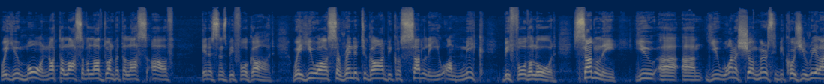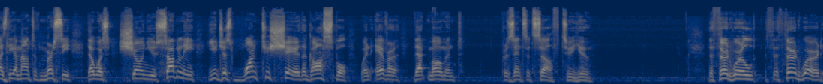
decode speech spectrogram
where you mourn not the loss of a loved one, but the loss of innocence before God, where you are surrendered to God because suddenly you are meek before the Lord. Suddenly, you, uh, um, you want to show mercy because you realize the amount of mercy that was shown you. Suddenly, you just want to share the gospel whenever that moment presents itself to you. The third word, the third word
